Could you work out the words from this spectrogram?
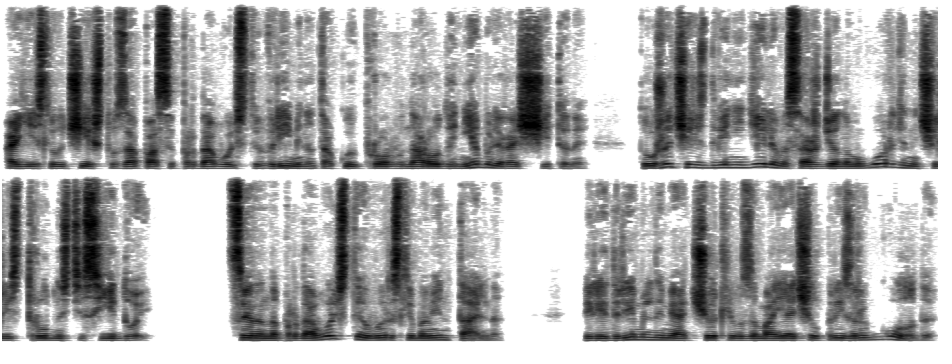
А если учесть, что запасы продовольствия в Риме на такую прорву народа не были рассчитаны, то уже через две недели в осажденном городе начались трудности с едой. Цены на продовольствие выросли моментально. Перед римлянами отчетливо замаячил призрак голода.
